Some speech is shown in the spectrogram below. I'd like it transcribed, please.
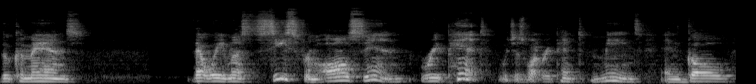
who commands that we must cease from all sin, repent, which is what repent means, and go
